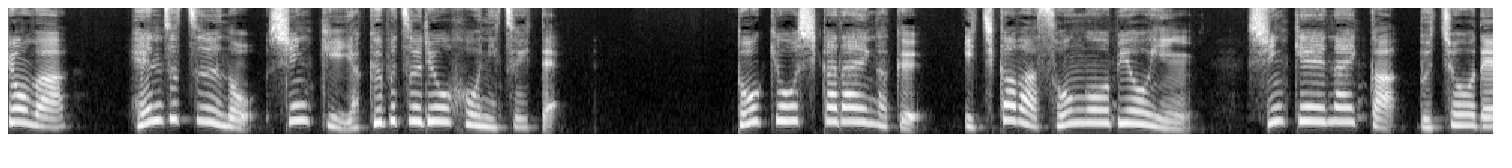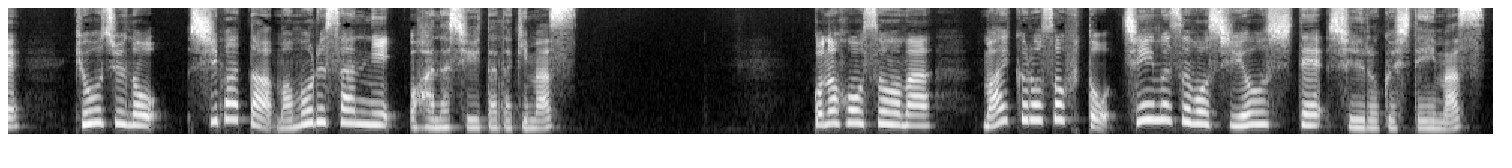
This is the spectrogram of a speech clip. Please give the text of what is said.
今日は片頭痛の新規薬物療法について。東京歯科大学市川総合病院神経内科部長で教授の柴田守さんにお話しいただきます。この放送はマイクロソフト Teams を使用して収録しています。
